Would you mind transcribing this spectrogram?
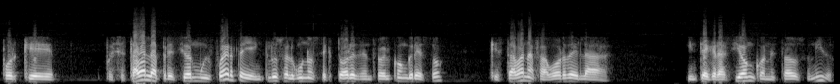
porque pues estaba la presión muy fuerte e incluso algunos sectores dentro del Congreso que estaban a favor de la integración con Estados Unidos.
